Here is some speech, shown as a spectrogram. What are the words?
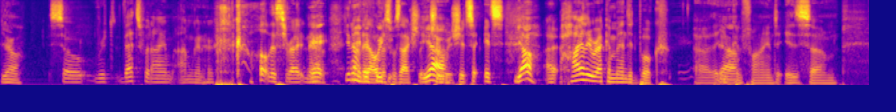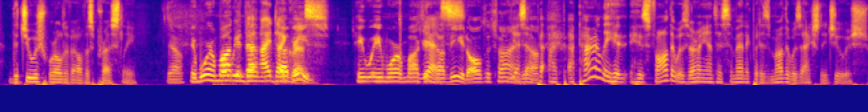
Yeah so that's what I'm I'm gonna call this right now. you know that Elvis was actually yeah. Jewish. It's it's yeah. a highly recommended book uh, that yeah. you can find is um, the Jewish World of Elvis Presley. Yeah, he wore a Magen that, I digress. He, he wore a Magen yes. David all the time. Yes, yeah. apparently his, his father was very anti-Semitic, but his mother was actually Jewish.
